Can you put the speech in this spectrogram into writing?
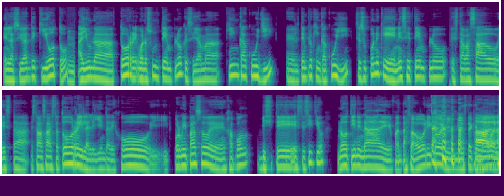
En la ciudad de Kioto Mm. hay una torre, bueno, es un templo que se llama Kinkakuji, el templo Kinkakuji, se supone que en ese templo está basado esta, está basada esta torre y la leyenda de Ho. Y por mi paso en Japón visité este sitio. No tiene nada de fantasmagórico ni, ni está Ah, quemada. bueno,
